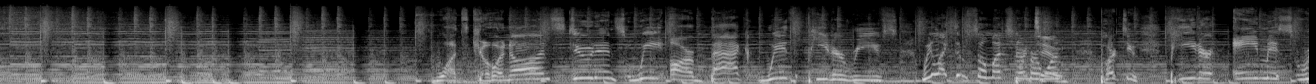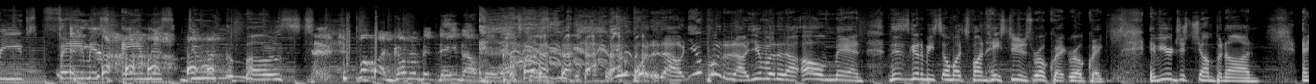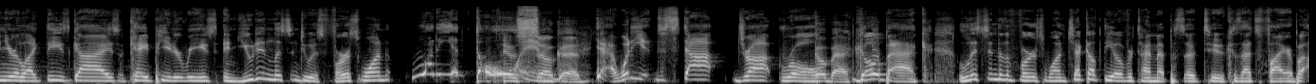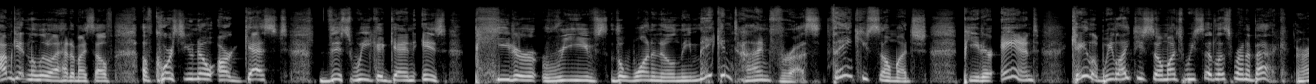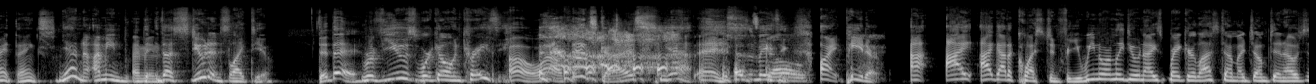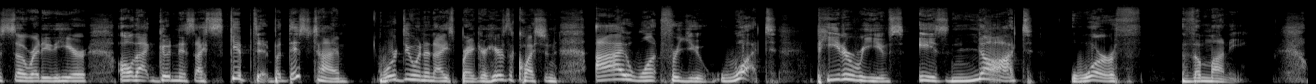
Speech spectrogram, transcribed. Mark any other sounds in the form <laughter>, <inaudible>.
What's going on, students? We are back with Peter Reeves. We liked him so much, number two. one. Part two. Peter Amos Reeves, famous <laughs> Amos, doing the most. You Put my government name out there. That's crazy. <laughs> You put it out. You put it out. You put it out. Oh, man. This is going to be so much fun. Hey, students, real quick, real quick. If you're just jumping on and you're like, these guys, okay, Peter Reeves, and you didn't listen to his first one, what are you doing? It was so good. Yeah, what do you stop, drop, roll? Go back. Go back. Listen to the first one. Check out the overtime episode too, because that's fire. But I'm getting a little ahead of myself. Of course, you know our guest this week again is Peter Reeves, the one and only, making time for us. Thank you so much, Peter. And Caleb, we liked you so much, we said let's run it back. All right, thanks. Yeah, no, I mean, I th- mean- the students liked you. Did they? Reviews were going crazy. Oh wow! Thanks, guys. <laughs> Yeah, Thanks. That's Let's amazing. go. All right, Peter. I, I I got a question for you. We normally do an icebreaker. Last time I jumped in, I was just so ready to hear all that goodness. I skipped it, but this time we're doing an icebreaker. Here's the question I want for you: What Peter Reeves is not worth the money?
